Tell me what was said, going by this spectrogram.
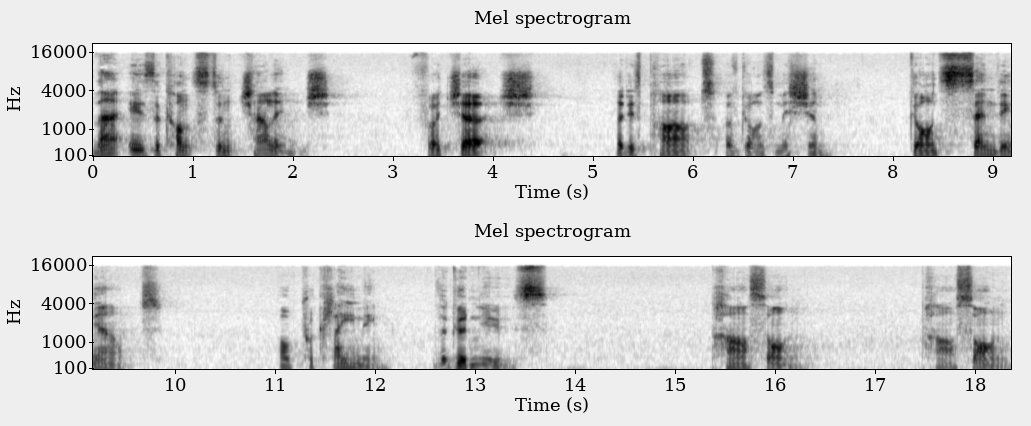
That is the constant challenge for a church that is part of God's mission. God's sending out of proclaiming the good news. Pass on, pass on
